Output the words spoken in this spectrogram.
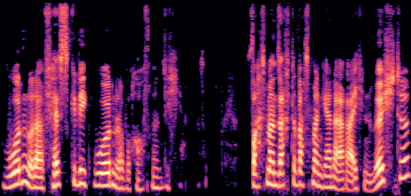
wurden oder festgelegt wurden oder worauf man sich, also was man sagte, was man gerne erreichen möchte,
